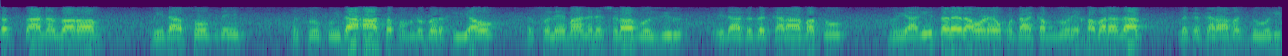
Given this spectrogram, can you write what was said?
تستا نظر ویدا سوک دے سوک ویدا آصف ابن برخیو سلیمان علیہ السلام وزیر ودا د کرامتو. نو یاغي سره راوړې خدا کمزوري خبره ده لکه کرامت د ولی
